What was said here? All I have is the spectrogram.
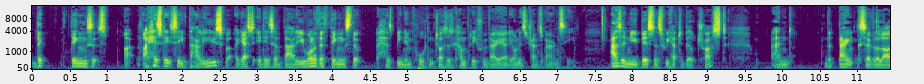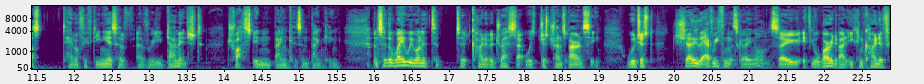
the things that's I, I hesitate to say values, but I guess it is a value. One of the things that has been important to us as a company from very early on is transparency. As a new business, we have to build trust, and the banks over the last ten or fifteen years have, have really damaged trust in bankers and banking. And so the way we wanted to, to kind of address that was just transparency. We'll just show everything that's going on. So if you're worried about it, you can kind of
